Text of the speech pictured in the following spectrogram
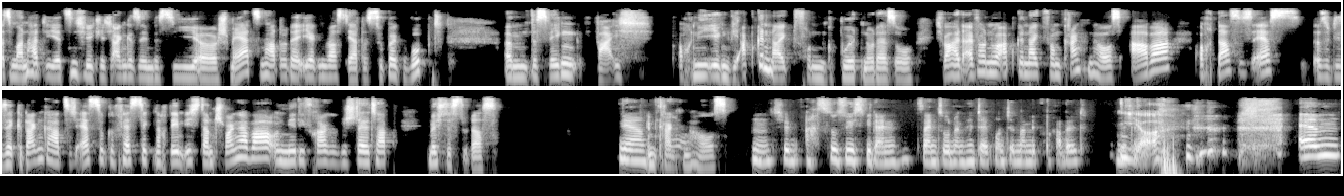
also man hat ihr jetzt nicht wirklich angesehen, dass sie äh, Schmerzen hat oder irgendwas. Die hat das super gewuppt. Ähm, deswegen war ich auch nie irgendwie abgeneigt von Geburten oder so. Ich war halt einfach nur abgeneigt vom Krankenhaus. Aber auch das ist erst, also dieser Gedanke hat sich erst so gefestigt, nachdem ich dann schwanger war und mir die Frage gestellt habe, möchtest du das? Ja. Im Krankenhaus. Hm, schön. Ach, so süß, wie dein, sein Sohn im Hintergrund immer mitbrabbelt. Ja. ähm,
